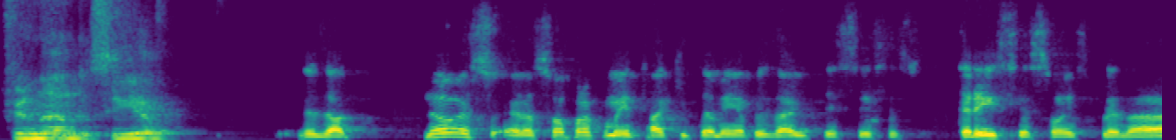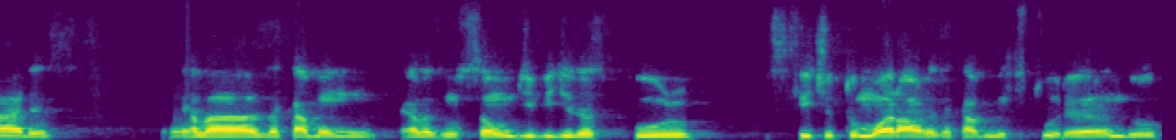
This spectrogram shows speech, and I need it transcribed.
Fernando, você ia. Exato. Não, é era só para comentar aqui também, apesar de ter três sessões plenárias, elas acabam, elas não são divididas por sítio tumoral, elas acabam misturando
